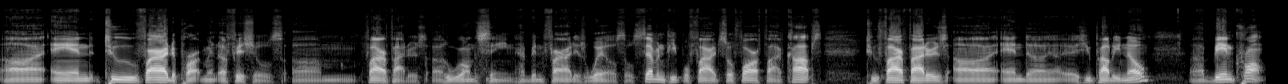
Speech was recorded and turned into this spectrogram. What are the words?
and two fire department officials, um, firefighters who were on the scene, have been fired as well. So seven people fired so far, five cops, two firefighters, and as you probably know, Ben Crump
